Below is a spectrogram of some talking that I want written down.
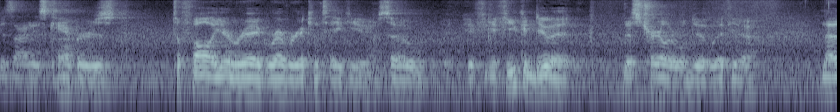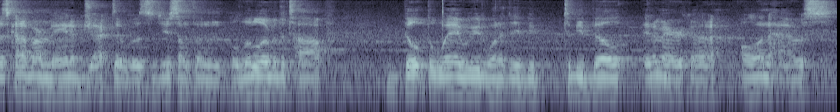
design these campers to follow your rig wherever it can take you. So if, if you can do it, this trailer will do it with you. And that was kind of our main objective was to do something a little over the top, built the way we'd want it to be to be built in America, all in a house.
